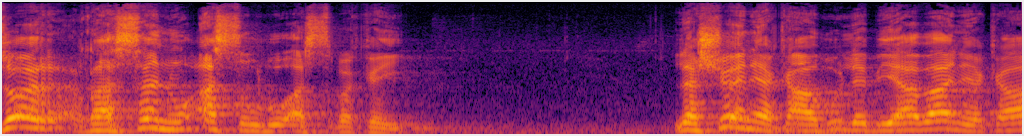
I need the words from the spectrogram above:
زۆر ڕەسەن و ئەسڵ بوو ئەسپەکەی لە شوێنێکا بوو لە بیابانێکە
